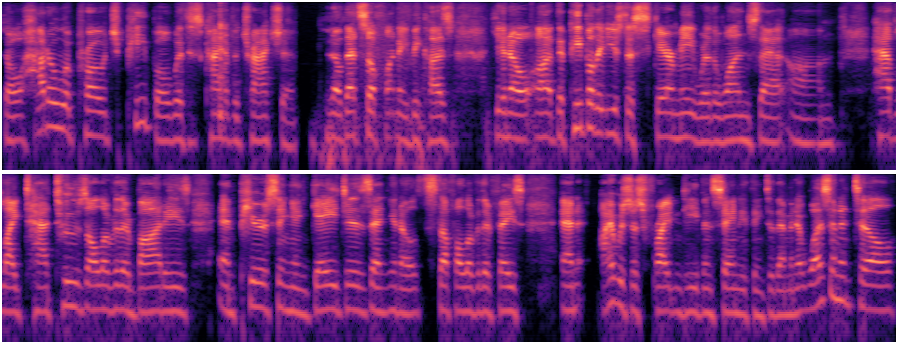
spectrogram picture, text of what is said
So, how to approach people with this kind of attraction? You know, that's so funny because, you know, uh, the people that used to scare me were the ones that um, had like tattoos all over their bodies and piercing and gauges and, you know, stuff all over their face. And I was just frightened to even say anything to them. And it wasn't until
